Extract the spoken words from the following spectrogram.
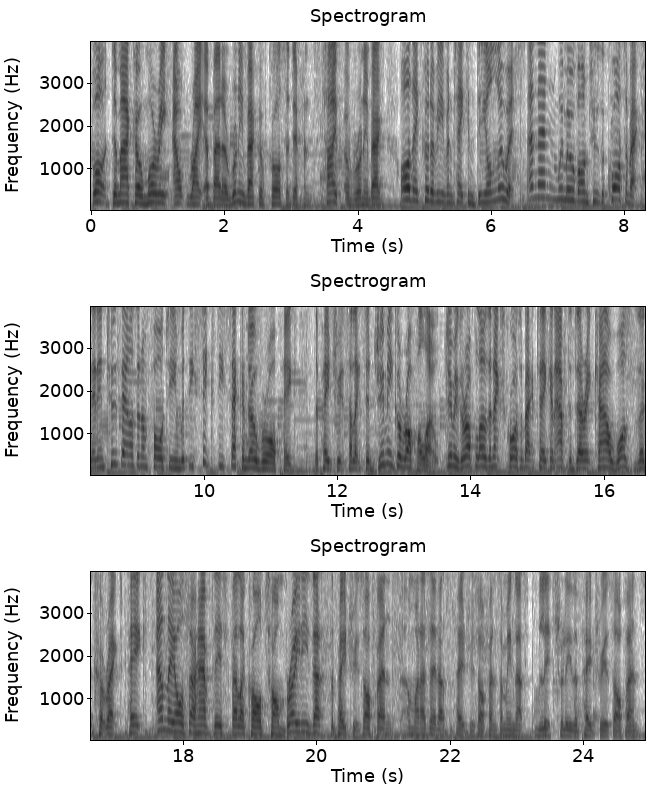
but DeMarco Murray outright a better running back, of course, a different type of running back, or they could have even taken Dion Lewis. And then we move on to the quarterbacks, and in 2014, with the 62nd overall pick, the Patriots selected Jimmy Garoppolo. Jimmy Garoppolo, the next quarterback taken after Derek Carr, was the correct pick, and they also have this fella called Tom Brady, that's the Patriots offense, and when I say that's the Patriots offense, I mean that's literally the Patriots offense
